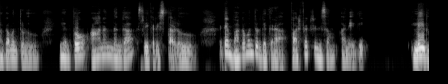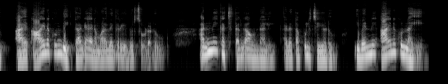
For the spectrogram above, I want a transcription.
భగవంతుడు ఎంతో ఆనందంగా స్వీకరిస్తాడు. అంటే భగవంతుడి దగ్గర పర్ఫెక్షనిజం అనేది లేదు. ఆయ ఆయనకుంది కానీ ఆయన మన దగ్గర ఎదురు చూడడు. అన్నీ ఖచ్చితంగా ఉండాలి. ఆయన తప్పులు చేయడు. ఇవన్నీ ఆయనకున్నాయి.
